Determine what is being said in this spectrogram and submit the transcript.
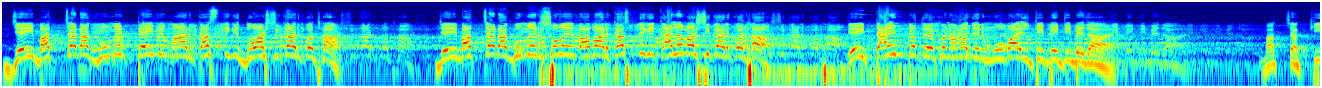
যেই বাচ্চাটা ঘুমের টাইমে মার কাছ থেকে দোয়া শিকার কথা, যেই বাচ্চাটা ঘুমের সময় বাবার কাছ থেকে কালেমা শিকার কথা, এই টাইমটা তো এখন আমাদের মোবাইল টিপে টিপে যায়। বাচ্চা কি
